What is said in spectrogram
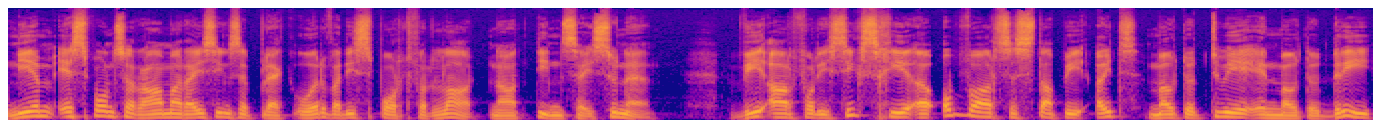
neem Esponsorama Racing se plek oor wat die sport verlaat na 10 seisoene. VR46 gee 'n opwaartse stappie uit Moto2 en Moto3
